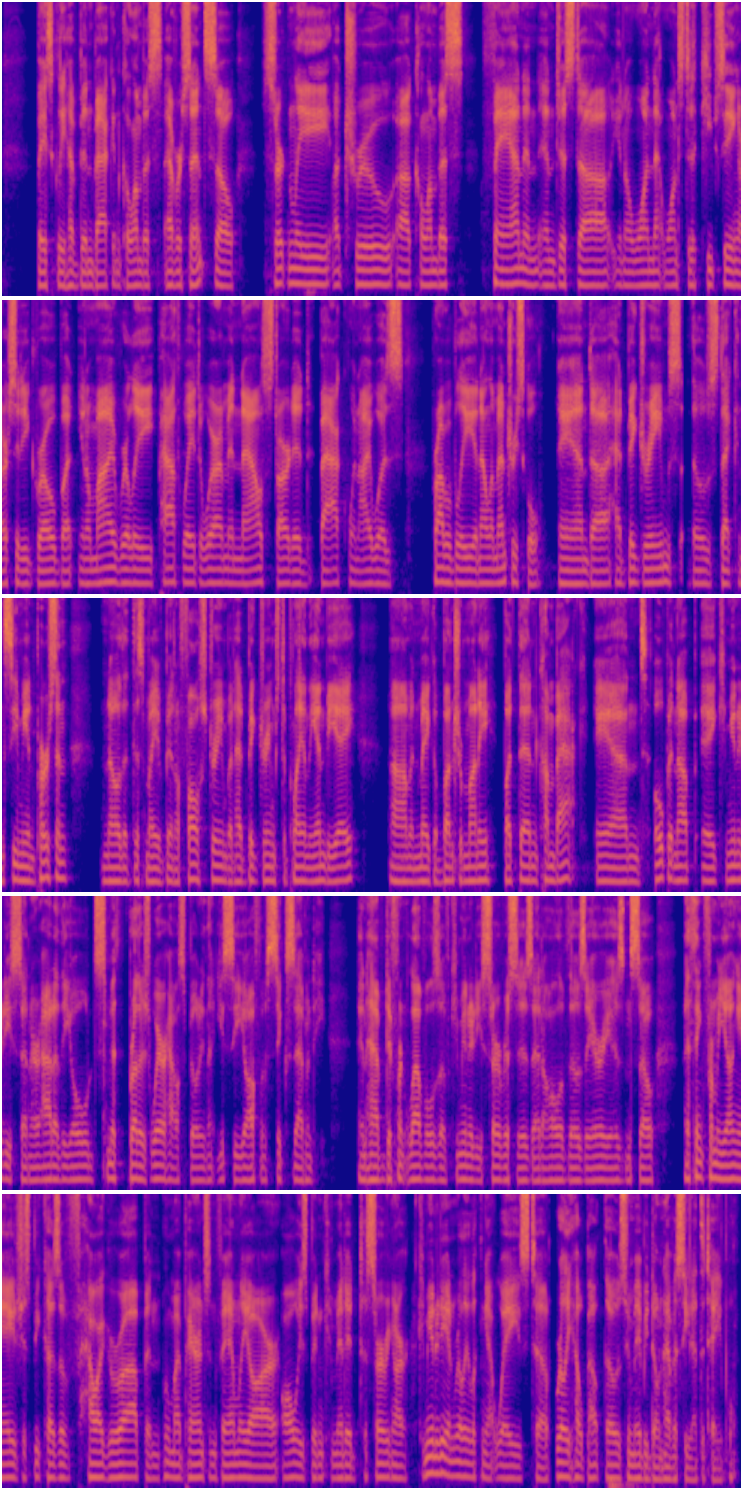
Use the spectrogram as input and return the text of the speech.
basically have been back in Columbus ever since. So certainly a true uh, Columbus fan and and just uh, you know one that wants to keep seeing our city grow. But you know, my really pathway to where I'm in now started back when I was probably in elementary school and uh, had big dreams. Those that can see me in person know that this may have been a false dream, but had big dreams to play in the NBA. Um, and make a bunch of money, but then come back and open up a community center out of the old Smith Brothers warehouse building that you see off of 670 and have different levels of community services at all of those areas. And so I think from a young age, just because of how I grew up and who my parents and family are, always been committed to serving our community and really looking at ways to really help out those who maybe don't have a seat at the table.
